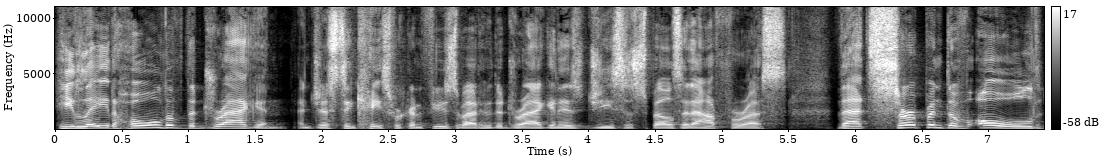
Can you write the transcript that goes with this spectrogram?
He laid hold of the dragon, and just in case we're confused about who the dragon is, Jesus spells it out for us. That serpent of old,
